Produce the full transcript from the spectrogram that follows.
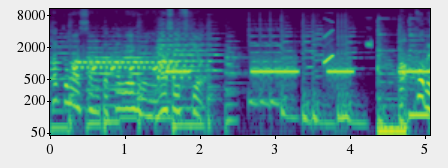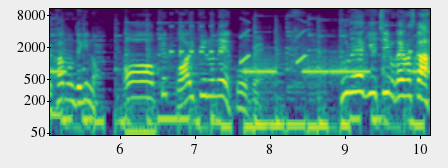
佐久間さんかかぐや姫になすりつきようあ神戸買い物できんの？あー結構空いてるね神戸。プロ野球チーム買いますか。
